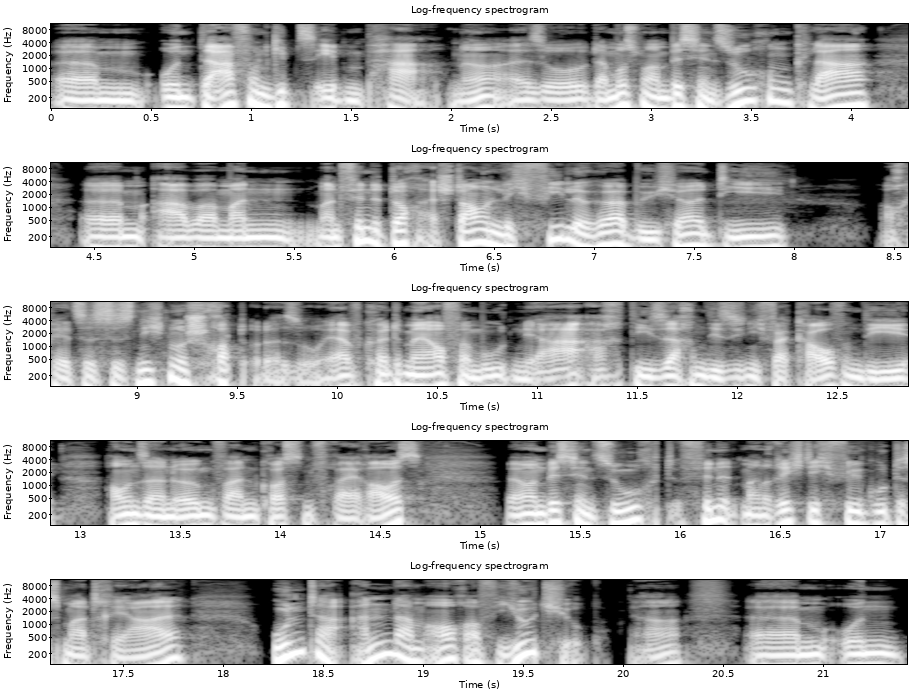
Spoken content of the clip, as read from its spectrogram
Ähm, und davon gibt's eben ein paar. Ne? Also da muss man ein bisschen suchen, klar, ähm, aber man, man findet doch erstaunlich viele Hörbücher, die auch jetzt ist es nicht nur Schrott oder so. Ja, könnte man ja auch vermuten, ja, ach, die Sachen, die sich nicht verkaufen, die hauen sie dann irgendwann kostenfrei raus. Wenn man ein bisschen sucht, findet man richtig viel gutes Material, unter anderem auch auf YouTube. Ja, ähm, und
